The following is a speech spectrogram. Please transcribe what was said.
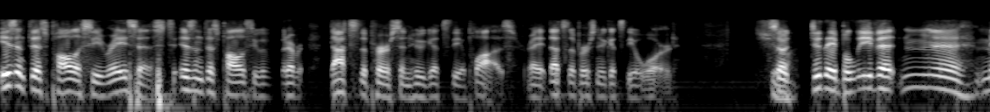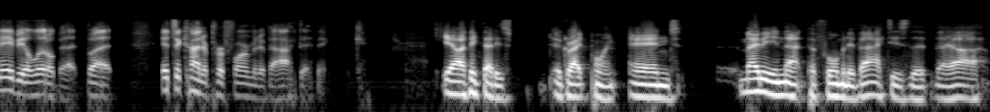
isn't this policy racist? Isn't this policy whatever? That's the person who gets the applause, right? That's the person who gets the award. Sure. So do they believe it? maybe a little bit, but it's a kind of performative act, I think. Yeah, I think that is a great point. And maybe in that performative act is that they are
